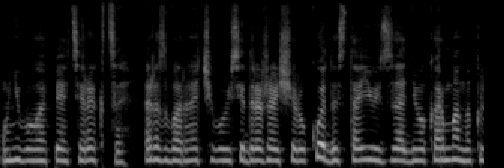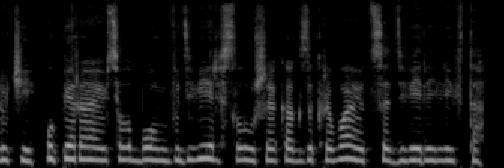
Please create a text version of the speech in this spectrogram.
У него опять эрекция. Разворачиваюсь и дрожащей рукой достаю из заднего кармана ключи. Упираюсь лбом в дверь, слушая, как закрываются двери лифта.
